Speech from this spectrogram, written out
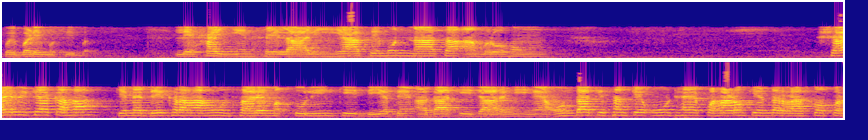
کوئی بڑی مصیبت۔ لحین حلالی یاسم الناس امرهم شاعر نے کیا کہا کہ میں دیکھ رہا ہوں ان سارے مقتولین کی دیتیں ادا کی جا رہی ہیں۔ عمدہ قسم کے اونٹ ہیں، پہاڑوں کے اندر راستوں پر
